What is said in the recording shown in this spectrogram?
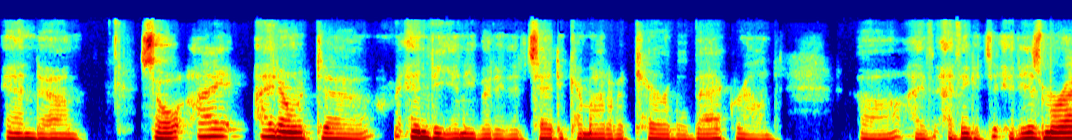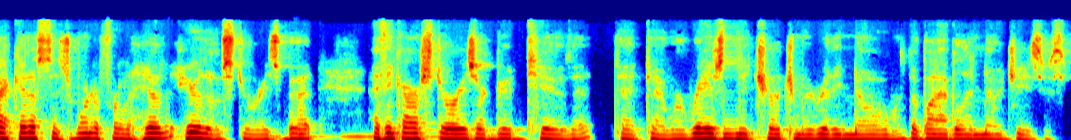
And um, so I I don't uh, envy anybody that's had to come out of a terrible background. Uh, I, I, think it's it is miraculous. It's wonderful to hear, hear, those stories, but I think our stories are good too. That that uh, we're raised in the church and we really know the Bible and know Jesus.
